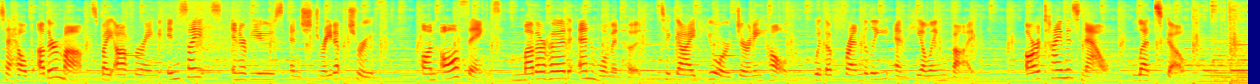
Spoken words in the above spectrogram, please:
to help other moms by offering insights, interviews, and straight up truth on all things motherhood and womanhood to guide your journey home with a friendly and healing vibe. Our time is now. Let's go.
